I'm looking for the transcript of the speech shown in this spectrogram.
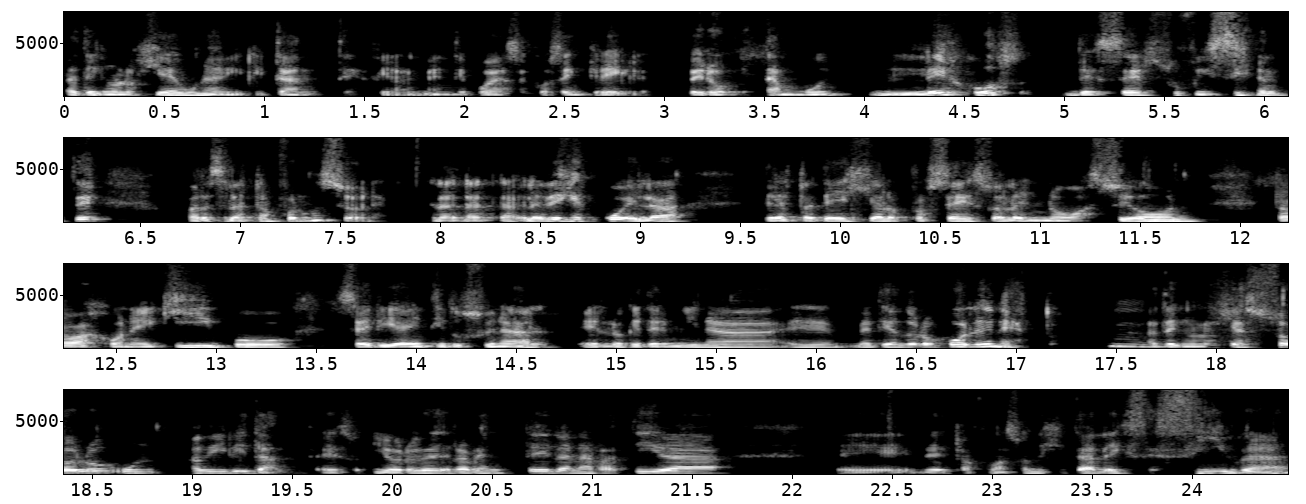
la tecnología es un habilitante finalmente, mm. puede hacer cosas increíbles, pero está muy lejos de ser suficiente para hacer las transformaciones. La, la vieja escuela de la estrategia, los procesos, la innovación, trabajo en equipo, seriedad institucional, es lo que termina eh, metiendo los goles en esto. Mm. La tecnología es solo un habilitante. yo creo que de repente la narrativa eh, de transformación digital excesiva,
